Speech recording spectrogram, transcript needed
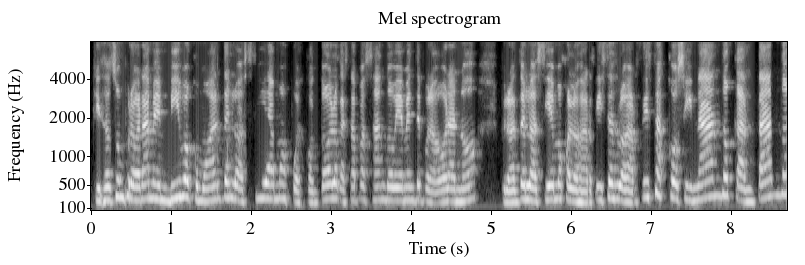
quizás un programa en vivo como antes lo hacíamos, pues con todo lo que está pasando, obviamente por ahora no, pero antes lo hacíamos con los artistas, los artistas cocinando, cantando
